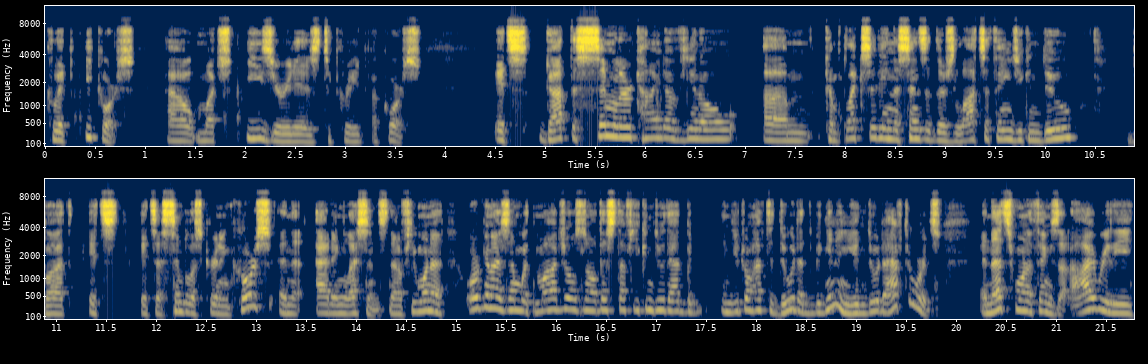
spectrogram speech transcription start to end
click ecourse how much easier it is to create a course. It's got the similar kind of you know um complexity in the sense that there's lots of things you can do but it's it's a simplest as creating course and adding lessons. Now if you want to organize them with modules and all this stuff you can do that but and you don't have to do it at the beginning you can do it afterwards. And that's one of the things that I really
